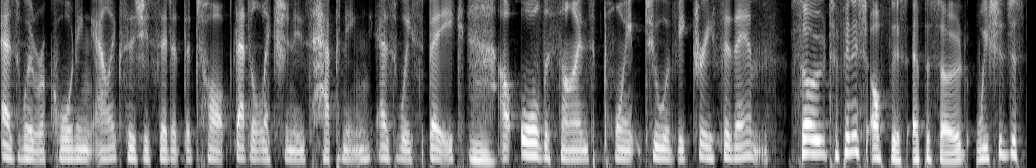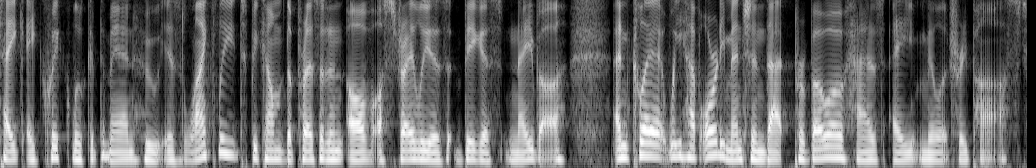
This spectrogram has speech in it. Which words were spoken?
as we're recording, Alex, as you said at the top, that election is happening as we speak. Mm. Uh, all the signs point to a victory for them. So, to finish off this episode, we should just take a quick look at the man who is likely to become the president of Australia's biggest neighbour. And Claire, we have already mentioned that Prabowo has a military past.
